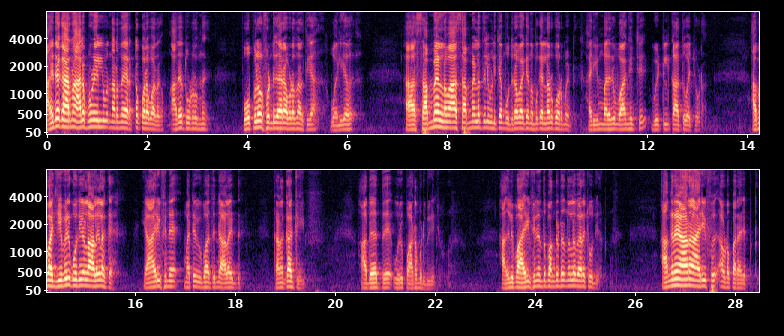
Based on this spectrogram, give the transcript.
അതിന്റെ കാരണം ആലപ്പുഴയിൽ നടന്ന ഇരട്ട കൊലപാതകം. അതേ തുടർന്ന് പോപ്പുലർ ഫണ്ടുകാർ അവിടെ നടത്തിയ വലിയ സമ്മേളനം. ആ സമ്മേളനത്തിൽ വിളിച്ച മുദ്രാവാക്യം നമുക്ക് എല്ലാവർക്കും ഓർമ്മയുണ്ട്. അരിയും പലരും വാങ്ങിച്ച് വീട്ടിൽ കാത്തു വച്ചോടാം. അപ്പോൾ ആ ജീവന് കൊതിയുള്ള ആളുകളൊക്കെ ഈ ആരിഫിനെ മറ്റേ വിഭാഗത്തിന്റെ ആളായിട്ട് കണക്കാക്കുകയും അദ്ദേഹത്തെ ഒരു പാഠം പഠിപ്പിക്കുകയും ചെയ്തു. അതിലിപ്പോൾ ആരിഫിന് എന്ത് പങ്കിട്ടെന്നുള്ള വേറെ ചോദ്യമാണ്. അങ്ങനെയാണ് ആരിഫ് അവിടെ പരാജയപ്പെട്ടത്.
